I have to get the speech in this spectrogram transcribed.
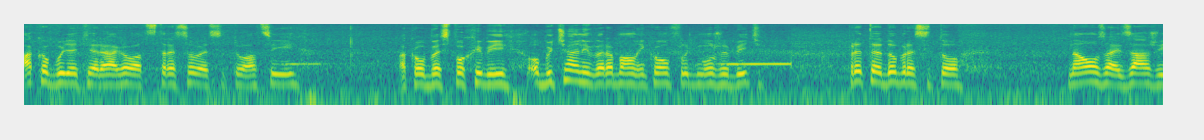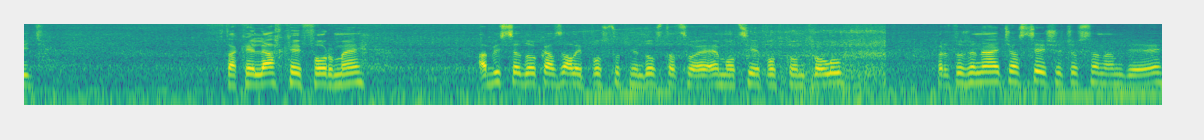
ako budete reagovať v stresovej situácii, ako bez pochyby obyčajný verbálny konflikt môže byť. Preto je dobre si to naozaj zažiť v takej ľahkej forme, aby ste dokázali postupne dostať svoje emócie pod kontrolu. Pretože najčastejšie, čo sa nám deje,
